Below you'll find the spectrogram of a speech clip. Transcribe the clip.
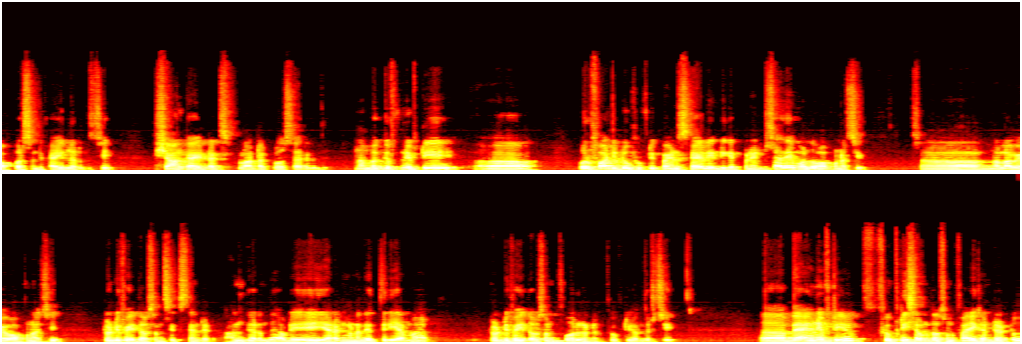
ஆஃப் பர்சன்ட் கையில் இருந்துச்சு. ஷாங்காய் இண்டெக்ஸ் ஃப்ளாட்டாக க்ளோஸாக இருக்குது. நம்ம கிஃப்ட் நிஃப்டி ஒரு ஃபார்ட்டி டூ ஃபிஃப்டி பாயிண்ட்ஸ் கையில் இண்டிகேட் பண்ணிட்டு அதே மாதிரி தான் ஓப்பன் ஆச்சு. நல்லாவே ஓப்பன் ஆச்சு. Twenty five thousand six hundred அங்கேருந்து அப்படியே இறங்குனதே தெரியாமல் twenty five thousand four hundred fifty வந்துருச்சு. Bank Nifty fifty seven thousand five hundred to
